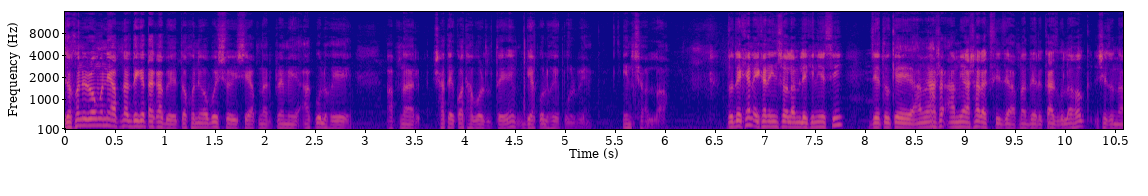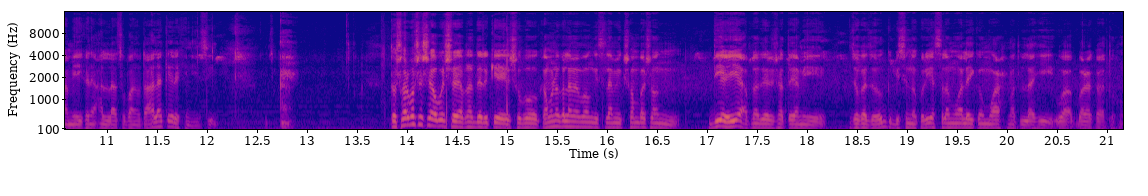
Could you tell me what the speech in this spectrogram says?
যখনই রমণী আপনার দিকে তাকাবে, তখনই অবশ্যই সে আপনার প্রেমে আকুল হয়ে আপনার সাথে কথা বলতে ব্যাকুল হয়ে পড়বে ইনশাল্লাহ তো দেখেন, এখানে ইনশাল্লাহ আমি লিখে নিয়েছি যেহেতুকে আমি আশা আমি আশা রাখছি যে আপনাদের কাজগুলো হোক, সেজন্য আমি এখানে আল্লাহ সুবাহ তালাকে রেখে নিয়েছি। তো সর্বশেষে অবশ্যই আপনাদেরকে শুভ কামনা করলাম এবং ইসলামিক সম্ভাষণ দিয়েই আপনাদের সাথে আমি যোগাযোগ বিচ্ছিন্ন করি। আসসালামু আলাইকুম ওরহমতুল্লাহি ওয়া বারাকাতুহু।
